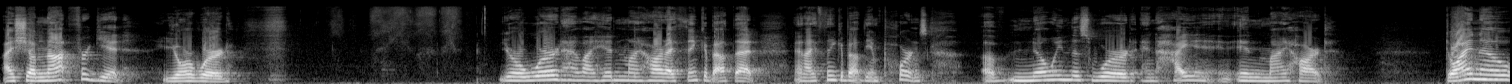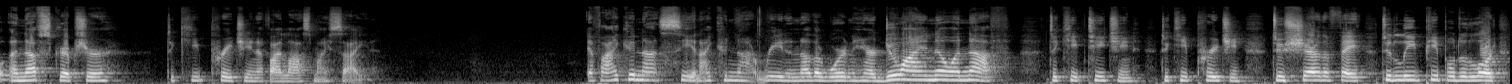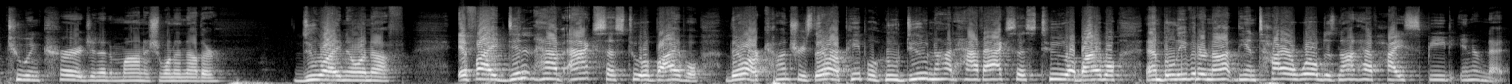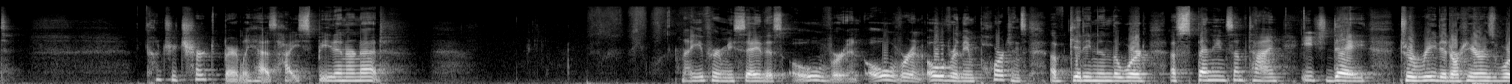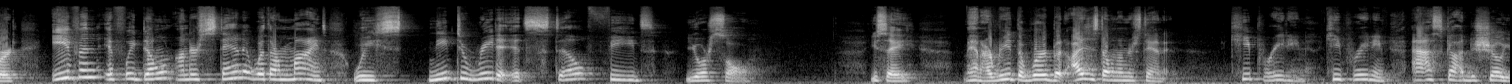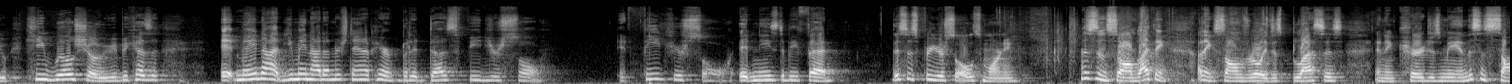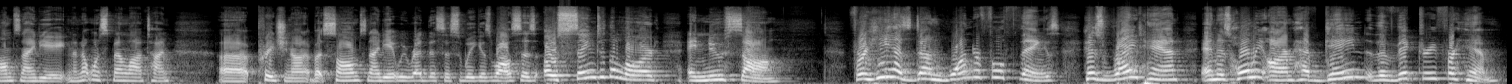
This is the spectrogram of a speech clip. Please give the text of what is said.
I shall not forget your word. Your word have I hidden my heart. I think about that, and I think about the importance of knowing this word and hiding it in my heart. Do I know enough scripture to keep preaching if I lost my sight? If I could not see and I could not read another word in here, do I know enough to keep teaching, to keep preaching, to share the faith, to lead people to the Lord, to encourage and admonish one another? Do I know enough? If I didn't have access to a Bible, there are countries, there are people who do not have access to a Bible, and believe it or not, the entire world does not have high speed internet. Country church barely has high speed internet. Now, you've heard me say this over and over and over the importance of getting in the Word, of spending some time each day to read it or hear His Word. Even if we don't understand it with our minds, we need to read it. It still feeds your soul. You say, Man, I read the Word, but I just don't understand it. Keep reading. Keep reading. Ask God to show you. He will show you because it may not, you may not understand up here, but it does feed your soul. It feeds your soul. It needs to be fed. This is for your soul this morning. This is in Psalms. I think I think Psalms really just blesses and encourages me. And this is Psalms 98. And I don't want to spend a lot of time uh, preaching on it, but Psalms 98. We read this this week as well. It says, "Oh, sing to the Lord a new song." For he has done wonderful things. His right hand and his holy arm have gained the victory for him.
